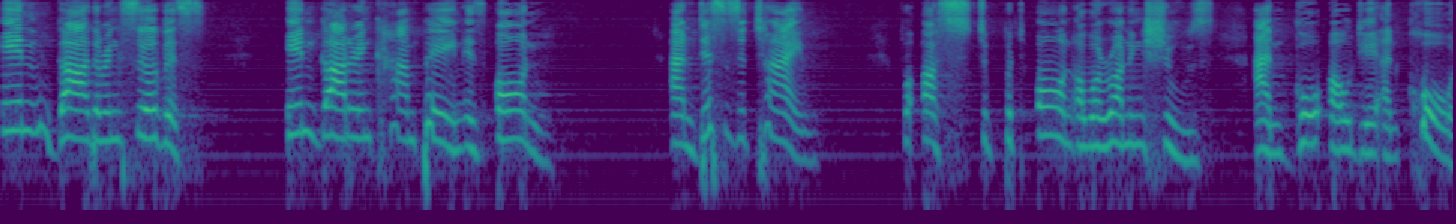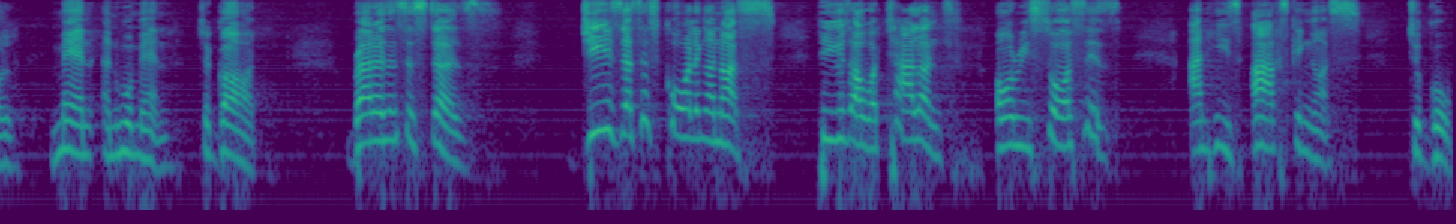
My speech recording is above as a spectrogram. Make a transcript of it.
in gathering service, in gathering campaign is on. And this is the time for us to put on our running shoes and go out there and call men and women to God. Brothers and sisters, Jesus is calling on us to use our talent, our resources, and He's asking us to go.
